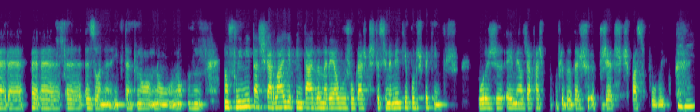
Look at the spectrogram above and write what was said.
para, para uh, a zona e portanto não, não, não, não, se limita a chegar lá e a pintar de amarelo os lugares de estacionamento e a pôr os paquímetros. Hoje a EML já faz verdadeiros projetos de espaço público uhum.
